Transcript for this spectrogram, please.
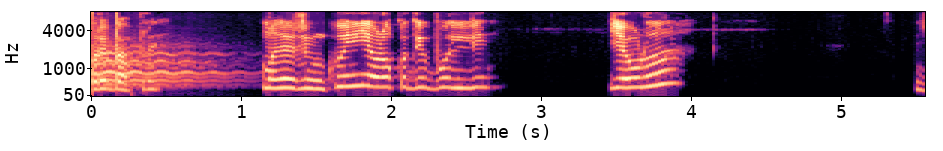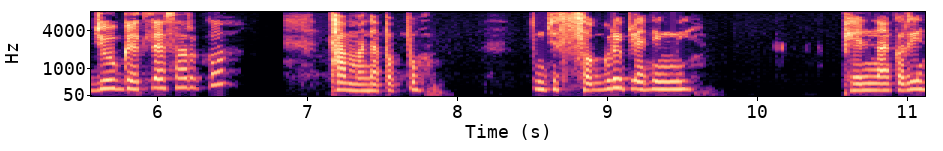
अरे बापरे. मला रिंकूही एवढं कधी बोलली? एवढं? जीव घेतल्यासारखं? थांब म्हणा पप्पू. तुमची सगळी प्लॅनिंग मी फेल ना करीन.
